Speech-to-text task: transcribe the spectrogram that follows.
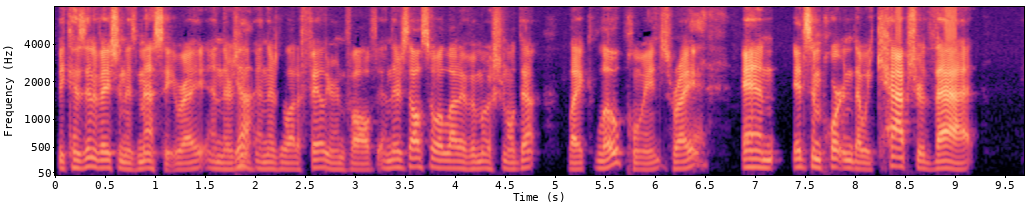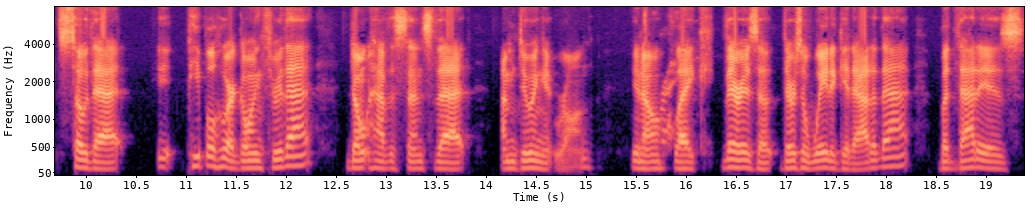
because innovation is messy, right? And there's yeah. a, and there's a lot of failure involved, and there's also a lot of emotional de- like low points, right? Yes. And it's important that we capture that so that it, people who are going through that don't have the sense that I'm doing it wrong. You know, right. like there is a there's a way to get out of that, but that is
